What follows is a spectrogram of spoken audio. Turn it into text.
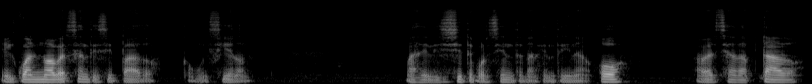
el cual no haberse anticipado como hicieron más del 17% en Argentina, o haberse adaptado,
